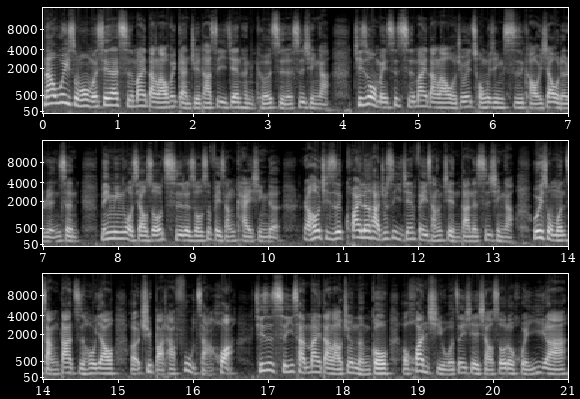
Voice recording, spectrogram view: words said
那为什么我们现在吃麦当劳会感觉它是一件很可耻的事情啊？其实我每次吃麦当劳，我就会重新思考一下我的人生。明明我小时候吃的时候是非常开心的，然后其实快乐它就是一件非常简单的事情啊。为什么我们长大之后要呃去把它复杂化？其实吃一餐麦当劳就能够呃唤起我这些小时候的回忆啊，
